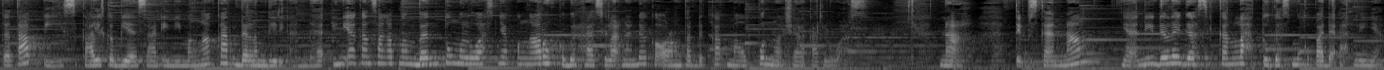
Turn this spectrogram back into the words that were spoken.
Tetapi, sekali kebiasaan ini mengakar dalam diri Anda, ini akan sangat membantu meluasnya pengaruh keberhasilan Anda ke orang terdekat maupun masyarakat luas. Nah, tips keenam yakni delegasikanlah tugasmu kepada ahlinya.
